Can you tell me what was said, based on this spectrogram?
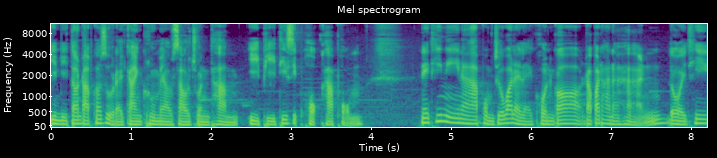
ยินดีต้อนรับเข้าสู่รายการครูแมวเซาชวนทำ EP ที่ 16 ครับผม ในที่นี้นะครับผมเชื่อว่าหลาย ๆ คนก็รับประทานอาหารโดยที่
